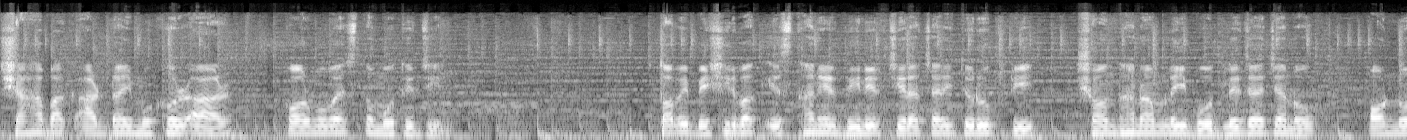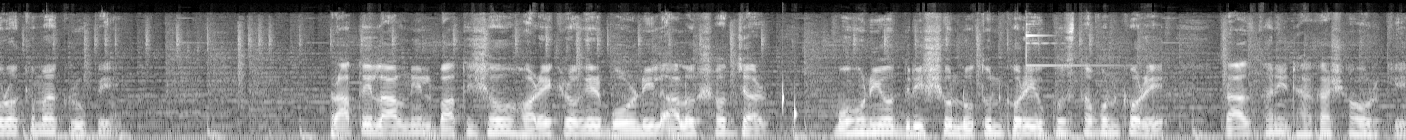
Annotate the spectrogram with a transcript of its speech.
শাহবাগ আড্ডায় মুখর আর কর্মব্যস্ত মতিঝিল। তবে বেশিরভাগ স্থানের দিনের চিরাচারিত রূপটি সন্ধ্যা নামলেই বদলে যায় যেন অন্যরকম এক রূপে। রাতে লাল নীল বাতিসহ হরেক রঙের বর্ণিল আলোকসজ্জার মোহনীয় দৃশ্য নতুন করে উপস্থাপন করে রাজধানী ঢাকা শহরকে।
